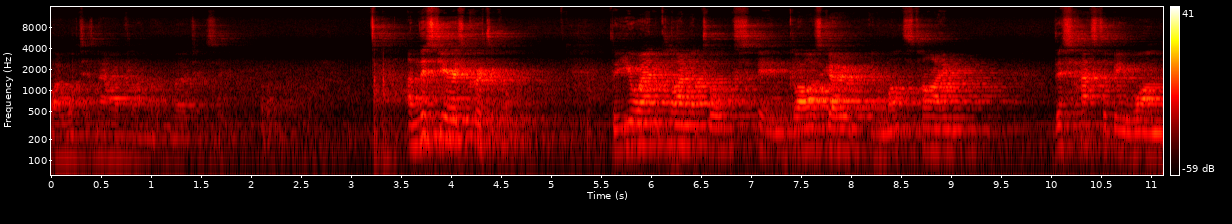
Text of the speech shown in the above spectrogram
by what is now a climate emergency. And this year is critical. The UN climate talks in Glasgow in a month's time. This has to be one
